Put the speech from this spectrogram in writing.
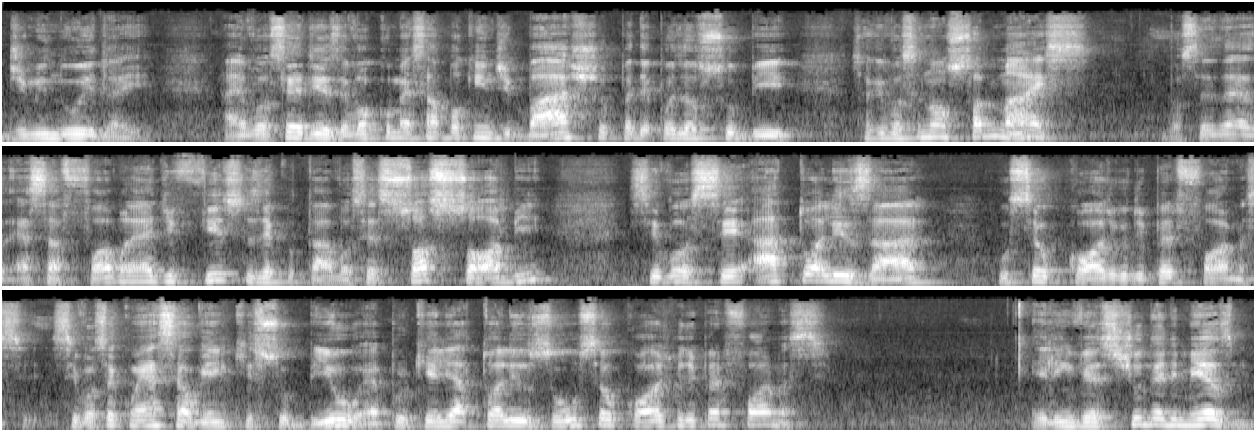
diminui daí. Aí você diz, eu vou começar um pouquinho de baixo para depois eu subir. Só que você não sobe mais. Você, essa fórmula é difícil de executar. Você só sobe se você atualizar o seu código de performance. Se você conhece alguém que subiu, é porque ele atualizou o seu código de performance. Ele investiu nele mesmo,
